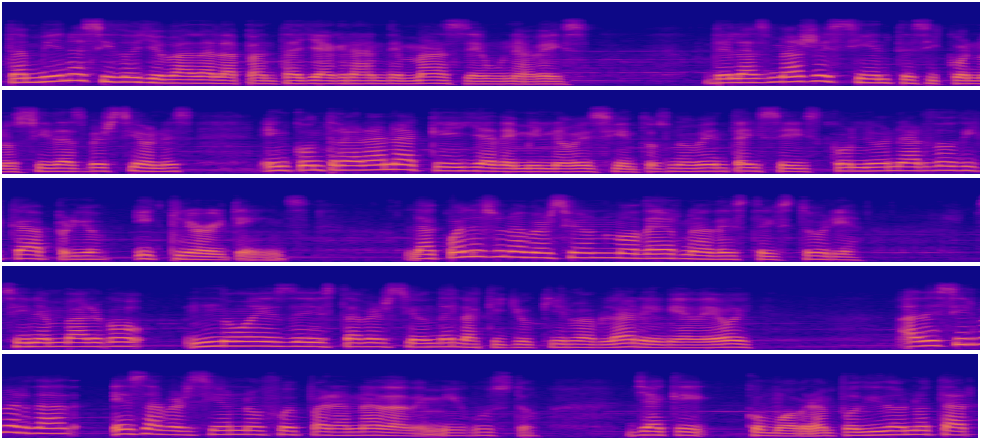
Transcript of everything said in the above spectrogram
también ha sido llevada a la pantalla grande más de una vez. De las más recientes y conocidas versiones, encontrarán aquella de 1996 con Leonardo DiCaprio y Claire Danes, la cual es una versión moderna de esta historia. Sin embargo, no es de esta versión de la que yo quiero hablar el día de hoy. A decir verdad, esa versión no fue para nada de mi gusto, ya que, como habrán podido notar,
